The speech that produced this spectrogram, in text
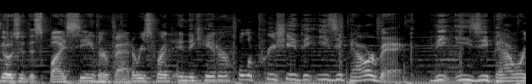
Those who despise seeing their battery's red indicator will appreciate the Easy Power Bank. The Easy Power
